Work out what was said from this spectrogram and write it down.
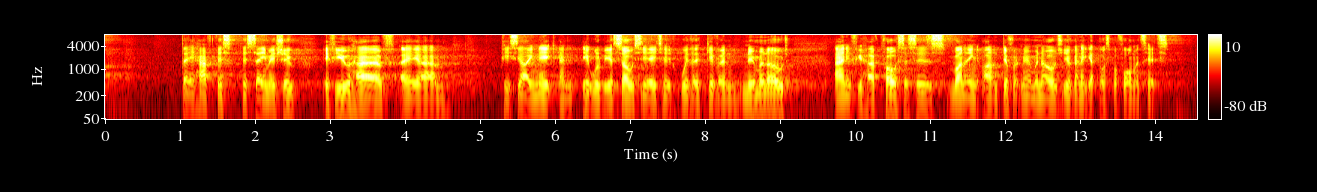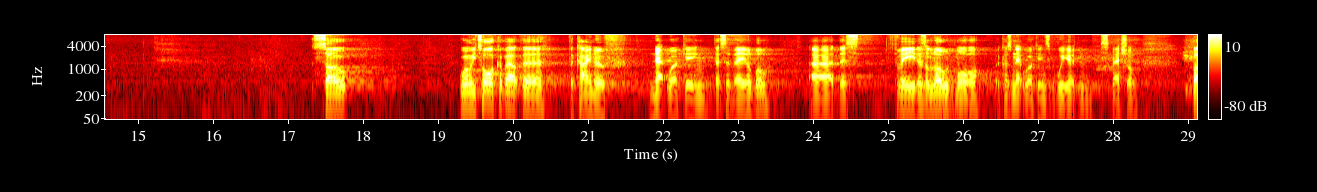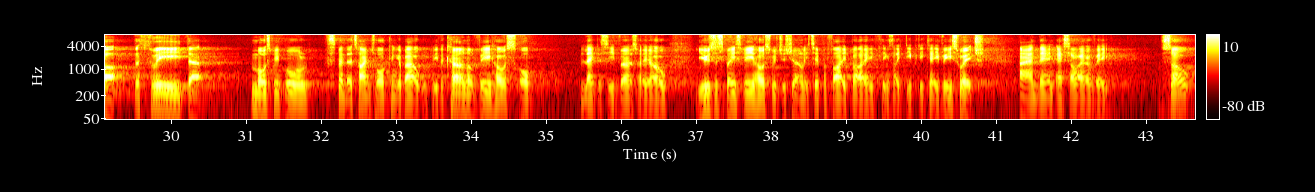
they have this, this same issue, if you have a um, PCI NIC and it will be associated with a given NUMA node, and if you have processes running on different NUMA nodes, you're going to get those performance hits. So when we talk about the, the kind of networking that's available, uh, there's three, there's a load more because networking is weird and special. But the three that most people spend their time talking about would be the kernel vhost or legacy VirtIO, user space vhost, which is generally typified by things like DPDK vSwitch, and then SRIOV. So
